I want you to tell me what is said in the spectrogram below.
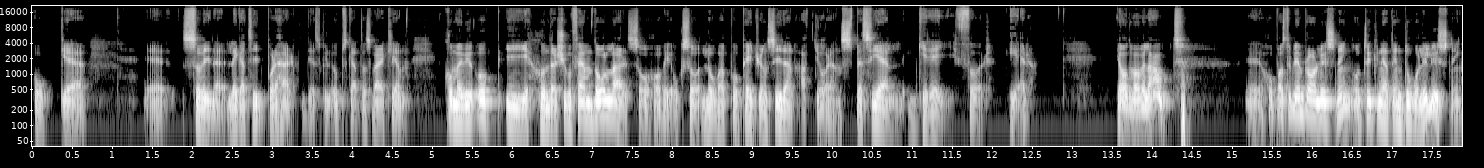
och eh, eh, så vidare. Lägga tid på det här. Det skulle uppskattas verkligen. Kommer vi upp i 125 dollar så har vi också lovat på Patreon-sidan att göra en speciell grej för er. Ja, det var väl allt. Eh, hoppas det blir en bra lyssning och tycker ni att det är en dålig lyssning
